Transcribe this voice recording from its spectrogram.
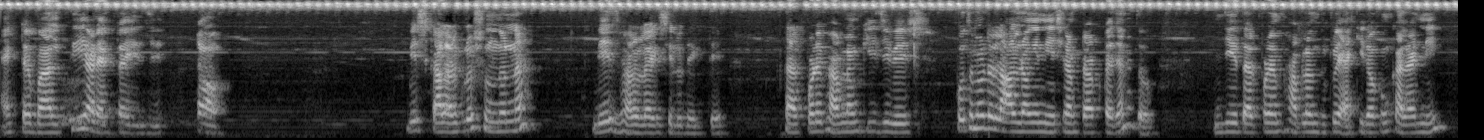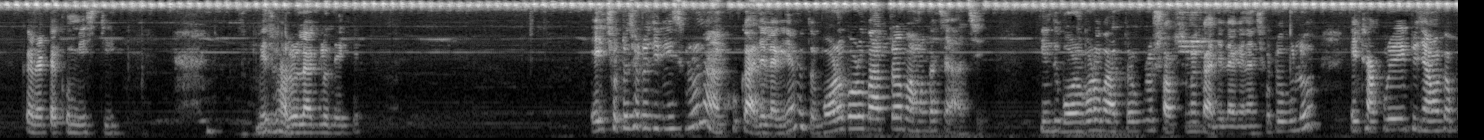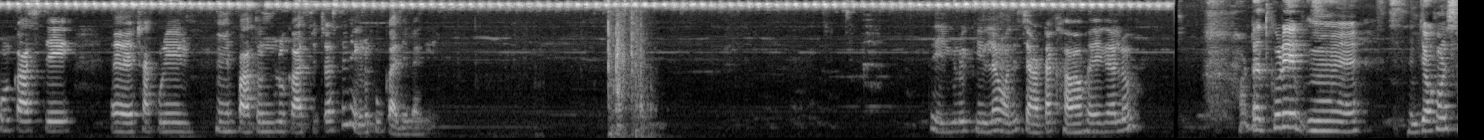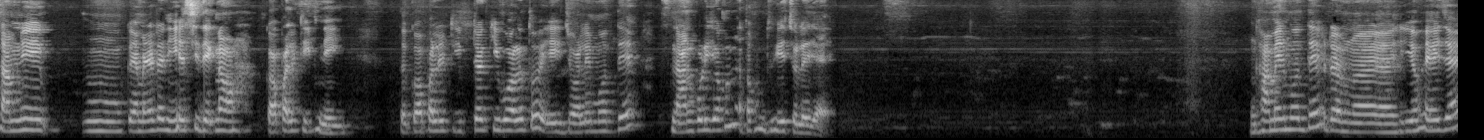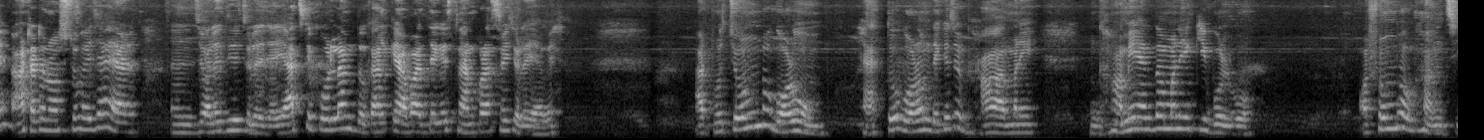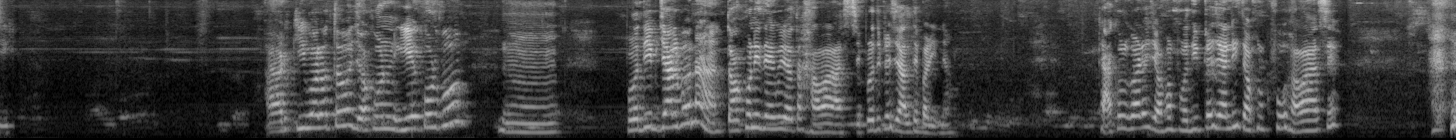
একটা বালতি আর একটা এই যে টপ বেশ কালারগুলো সুন্দর না? বেশ ভালো লাগছিল দেখতে। তারপরে ভাবলাম কি যে বেশ, প্রথমে ওটা লাল রঙের নিয়েছিলাম টপটা জানো তো? দিয়ে তারপরে আমি ভাবলাম দুটো একই রকম কালার নিই। কালারটা খুব মিষ্টি। বেশ ভালো লাগল দেখে। এই ছোট ছোট জিনিসগুলো না খুব কাজে লাগে, জানো তো? বড় বড় বাথটব আমার কাছে আছে। কিন্তু বড় বড় বাথটবগুলো সবসময় কাজে লাগে না। ছোটোগুলো, এই ঠাকুরের একটু জামা কাপড় কাচতে ঠাকুরের পাতনগুলো কাচতে টাচতে না এগুলো খুব কাজে লাগে। তো এইগুলো কিনলাম, আমাদের চাটা খাওয়া হয়ে গেল। হঠাৎ করে যখন সামনে ক্যামেরাটা নিয়ে এসেছি, দেখলাম কপালে টিপ নেই। তো কপালে টিপটা কি বলো তো এই জলের মধ্যে স্নান করি যখন না, তখন ধুয়ে চলে যায়। ঘামের মধ্যে ওটা ইয়ে হয়ে যায়, আটাটা নষ্ট হয়ে যায় আর জলে ধুয়ে চলে যায়। আজকে পড়লাম তো, কালকে আবার দেখবে স্নান করার সময় চলে যাবে। আর প্রচণ্ড গরম, এত গরম, দেখেছ? মানে ঘামে একদম মানে কি বলব? অসম্ভব ঘামছি। আর কি বলতো, যখন ইয়ে করব প্রদীপ জ্বালবো না, তখনই দেখবে যত হাওয়া আসছে, প্রদীপটা জ্বালতে পারি না। ঠাকুর ঘরে যখন প্রদীপটা জ্বালি, তখন খুব হাওয়া আসে।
